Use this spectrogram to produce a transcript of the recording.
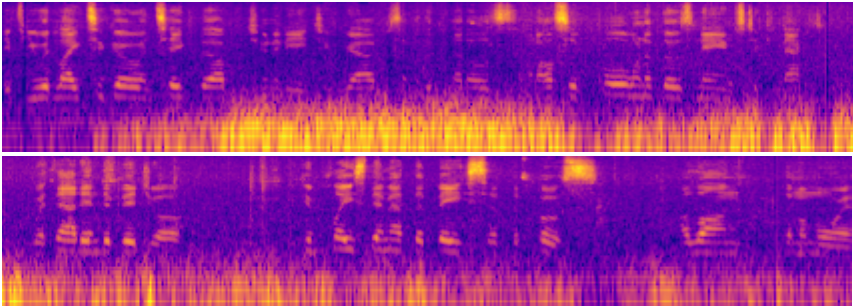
if you would like to go and take the opportunity to grab some of the petals and also pull one of those names to connect with that individual, can place them at the base of the posts along the memorial.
